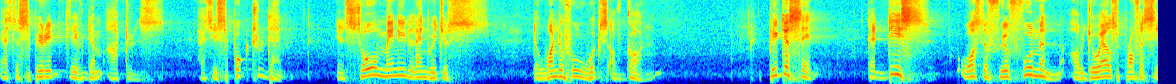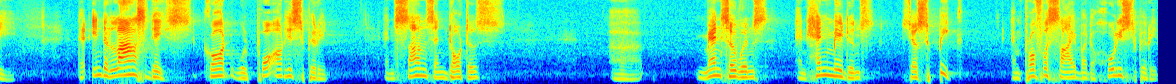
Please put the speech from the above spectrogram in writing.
as the Spirit gave them utterance, as He spoke through them in so many languages the wonderful works of God. Peter said that this was the fulfillment of Joel's prophecy that in the last days God will pour out His Spirit and sons and daughters, uh, servants and handmaidens shall speak and prophesy by the Holy Spirit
